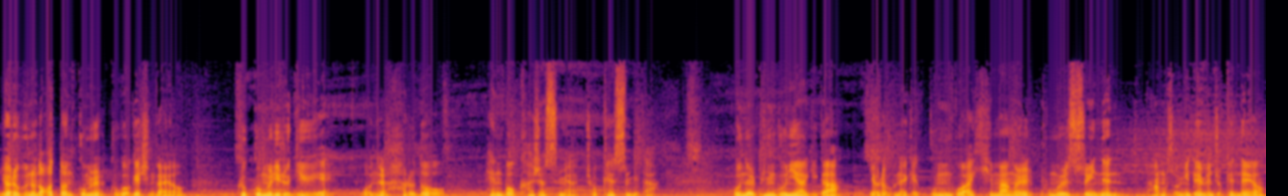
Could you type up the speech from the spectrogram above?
여러분은 어떤 꿈을 꾸고 계신가요? 그 꿈을 이루기 위해 오늘 하루도 행복하셨으면 좋겠습니다. 오늘 빈군 이야기가 여러분에게 꿈과 희망을 품을 수 있는 방송이 되면 좋겠네요.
